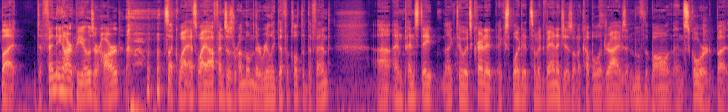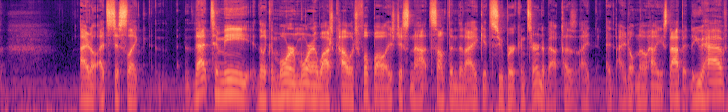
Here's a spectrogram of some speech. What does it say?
but defending RPOs are hard. it's like why that's why offenses run them. They're really difficult to defend. Uh, and Penn State, like to its credit, exploited some advantages on a couple of drives and moved the ball and, and scored. But I don't. It's just like that to me. Like the more and more I watch college football, is just not something that I get super concerned about because I, I I don't know how you stop it. Do you have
